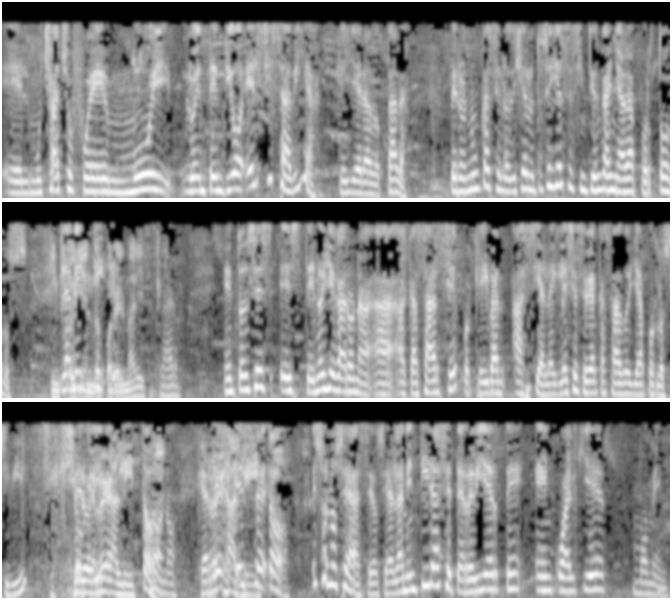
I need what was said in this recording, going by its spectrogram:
el muchacho fue muy... Lo entendió. Él sí sabía que ella era adoptada. Pero nunca se lo dijeron. Entonces ella se sintió engañada por todos. Incluyendo por el marido. Claro. Entonces, este, no llegaron a, a- a casarse porque iban hacia la iglesia, se habían casado ya por lo civil. qué iba- regalito. No, no. Qué regalito. Eso no se hace, o sea, la mentira se te revierte en cualquier momento.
